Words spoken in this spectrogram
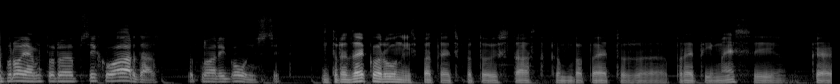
joprojām tur uh, psiho ārdās, bet nu arī Gulņus cita. Un Tur redzēja, ko Runijs pateica par to visu stāstu, ka Mbappé tur pretī Messi. Ka,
